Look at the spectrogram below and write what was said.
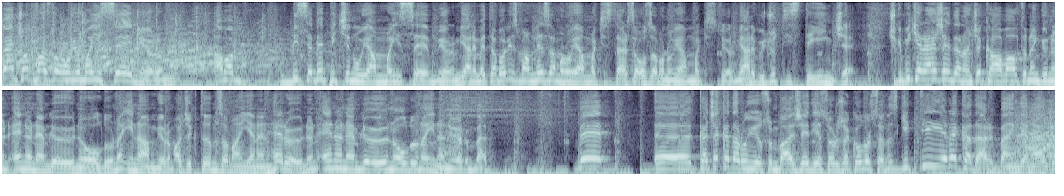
ben çok fazla uyumayı sevmiyorum. Ama bir sebep için uyanmayı sevmiyorum. Yani metabolizmam ne zaman uyanmak isterse o zaman uyanmak istiyorum. Yani vücut isteyince. Çünkü bir kere her şeyden önce kahvaltının günün en önemli öğünü olduğuna inanmıyorum. Acıktığım zaman yenen her öğünün en önemli öğün olduğuna inanıyorum ben. Ve e, kaça kadar uyuyorsun Bayce diye soracak olursanız gittiği yere kadar ben genelde.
